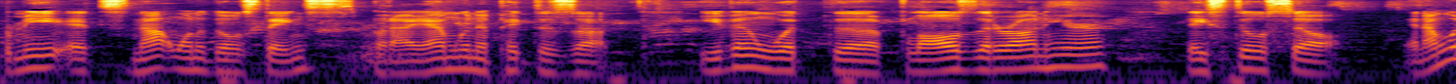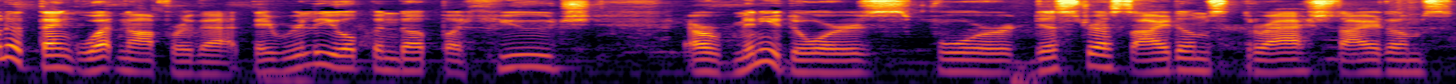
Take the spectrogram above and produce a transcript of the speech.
For me, it's not one of those things, but I am going to pick this up. Even with the flaws that are on here, they still sell. And I'm going to thank Whatnot for that. They really opened up a huge, or many doors for distressed items, thrashed items,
